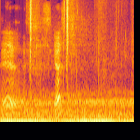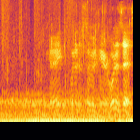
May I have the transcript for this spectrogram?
Ew, this is disgusting. Okay, what is this over here? What is this?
